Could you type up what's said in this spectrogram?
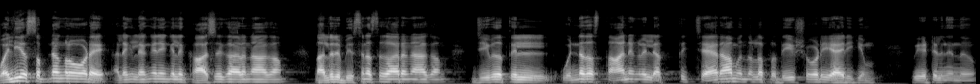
വലിയ സ്വപ്നങ്ങളോടെ അല്ലെങ്കിൽ എങ്ങനെയെങ്കിലും കാശുകാരനാകാം നല്ലൊരു ബിസിനസ്സുകാരനാകാം ജീവിതത്തിൽ ഉന്നത സ്ഥാനങ്ങളിൽ എത്തിച്ചേരാമെന്നുള്ള പ്രതീക്ഷയോടെയായിരിക്കും വീട്ടിൽ നിന്ന്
